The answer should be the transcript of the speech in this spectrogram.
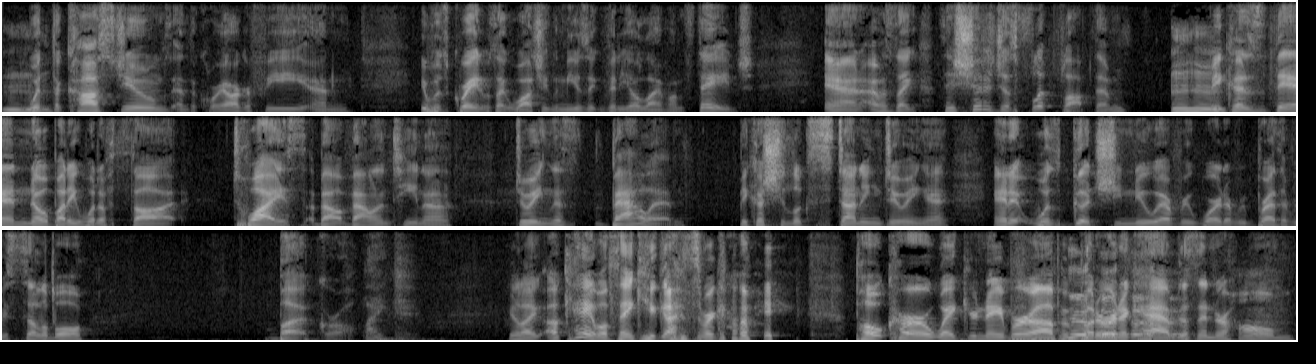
Mhm. with the costumes and the choreography and it was great. It was like watching the music video live on stage. And I was like, they should have just flip flopped them Mhm. because then nobody would have thought twice about Valentina doing this ballad because she looked stunning doing it and it was good. She knew every word, every breath, every syllable. But girl, like you're like, okay, well, thank you guys for coming. Poke her, wake your neighbor up, and put her in a cab to send her home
